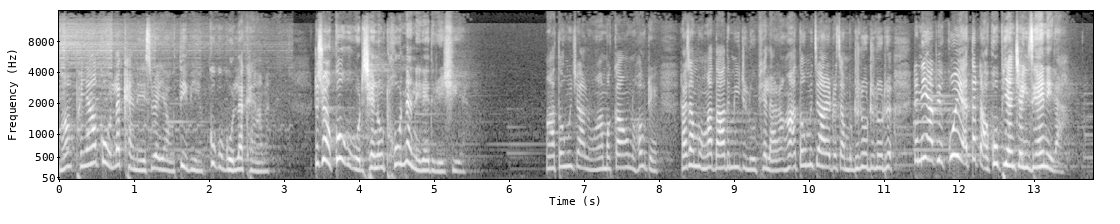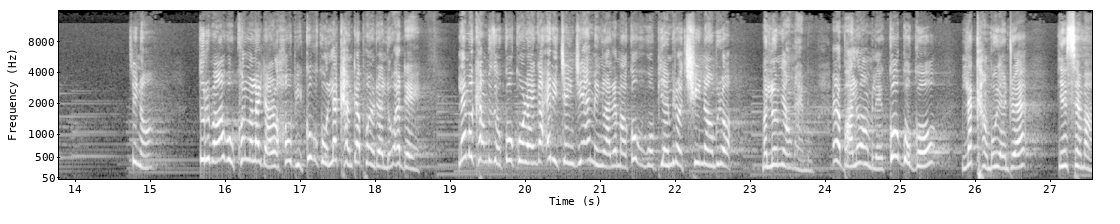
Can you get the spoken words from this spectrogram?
တယ်နော်ဖះကိုလက်ခံနေဆိုတဲ့အရာကိုသိပြီးရင်ကိုကိုကိုလက်ခံရမယ်တချို့ကိုကိုကိုတစ်ချိန်လုံးထိုးနှက်နေတဲ့သူတွေရှိတယ်ငါအသုံးမကျလို့ငါမကောင်းလို့ဟုတ်တယ်ဒါကြောင့်မို့ငါသားသမီးဒီလိုဖြစ်လာတာငါအသုံးမကျတဲ့အတွက်ကြောင့်မို့ဒီလိုဒီလိုဒီလိုတနည်းအားဖြင့်ကိုယ့်ရဲ့အသက်တာကိုပြန်ချိန်ဆနေတာကြည့်နော်သူတစ်ပါးကိုခွင့်လွှတ်လိုက်တာတော့ဟုတ်ပြီကိုကိုကိုလက်ခံတတ်ဖွင့်ရတဲ့လိုအပ်တယ်လက်မခံဘူးဆိုကိုကိုတိုင်ကအဲ့ဒီချိန်ချင်းအမင်္ဂလာထဲမှာကိုကိုကိုပြန်ပြီးတော့ချီနှောင်ပြီးတော့မလွတ်မြောက်နိုင်ဘူးအဲ့တော့ဘာလုပ်အောင်မလဲကိုကိုကိုလက်ခံဖို့ရန်အတွက်ပြင်ဆင်ပါ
